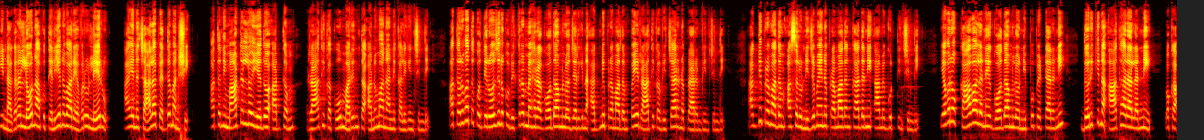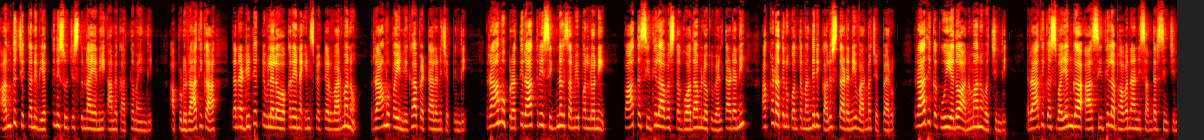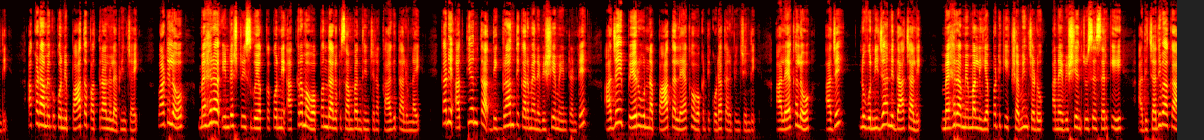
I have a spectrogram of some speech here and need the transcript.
ఈ నగరంలో నాకు తెలియని వారెవరూ లేరు. ఆయన చాలా పెద్ద మనిషి. అతని మాటల్లో ఏదో అర్థం రాధికకు మరింత అనుమానాన్ని కలిగించింది. ఆ తరువాత కొద్ది రోజులకు విక్రమ్ మెహ్రా గోదాములో జరిగిన అగ్ని ప్రమాదంపై రాధిక విచారణ ప్రారంభించింది. అగ్ని ప్రమాదం అసలు నిజమైన ప్రమాదం కాదని ఆమె గుర్తించింది. ఎవరో కావాలనే గోదాములో నిప్పు పెట్టారని దొరికిన ఆధారాలన్నీ ఒక అంతు చిక్కని వ్యక్తిని సూచిస్తున్నాయని ఆమెకు అర్థమైంది. అప్పుడు రాధిక తన డిటెక్టివ్లలో ఒకరైన ఇన్స్పెక్టర్ వర్మను రాముపై నిఘా పెట్టాలని చెప్పింది. రాము ప్రతి రాత్రి సిగ్నల్ సమీపంలోని పాత శిథిలావస్థ గోదాములోకి వెళ్తాడని అక్కడ అతను కొంతమందిని కలుస్తాడని వర్మ చెప్పారు. రాధికకు ఏదో అనుమానం వచ్చింది. రాధిక స్వయంగా ఆ శిథిల భవనాన్ని సందర్శించింది. అక్కడ ఆమెకు కొన్ని పాత పత్రాలు లభించాయి. వాటిలో మెహ్రా ఇండస్ట్రీస్ యొక్క కొన్ని అక్రమ ఒప్పందాలకు సంబంధించిన కాగితాలున్నాయి. కానీ అత్యంత దిగ్భ్రాంతికరమైన విషయం ఏంటంటే అజయ్ పేరు ఉన్న పాత లేఖ ఒకటి కూడా కనిపించింది. ఆ లేఖలో అజయ్ నువ్వు నిజాన్ని దాచాలి. మెహ్రా మిమ్మల్ని ఎప్పటికీ క్షమించడు అనే విషయం చూసేసరికి అది చదివాక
